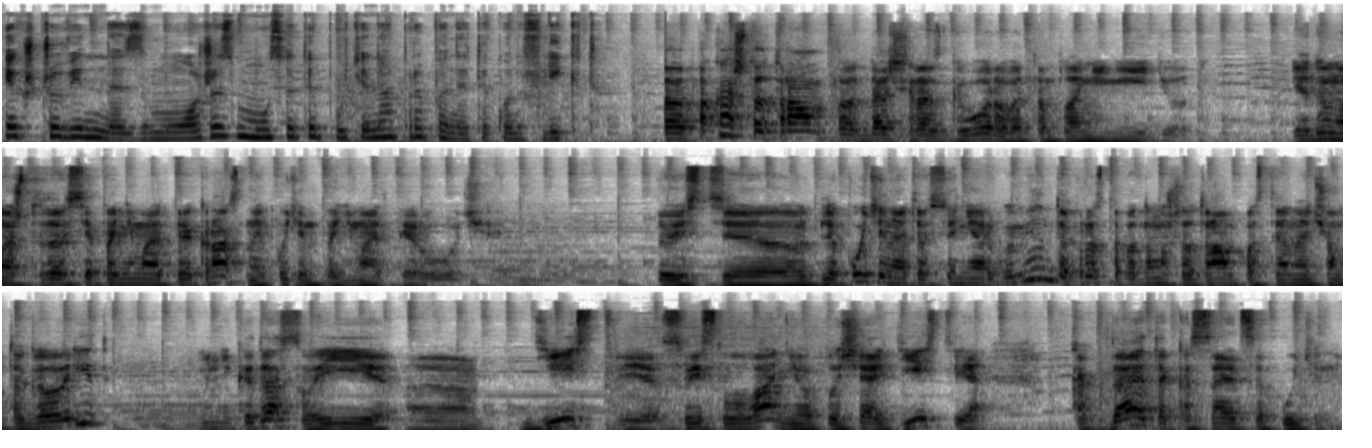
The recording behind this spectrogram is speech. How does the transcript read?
якщо він не зможе змусити Путіна припинити конфлікт. Э, Пока что Трамп дальше разговора в этом плане не идет. Я думаю, что это все понимают прекрасно, и Путин понимает в первую очередь. То есть э, для Путина это все не аргументы, просто потому что Трамп постоянно о чем-то говорит, но никогда свои э, действия, свои слова не воплощает действия, когда это касается Путина.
